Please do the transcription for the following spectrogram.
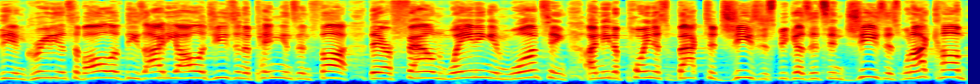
the ingredients of all of these ideologies and opinions and thought, they are found waning and wanting. I need to point us back to Jesus because it's in Jesus. When I come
